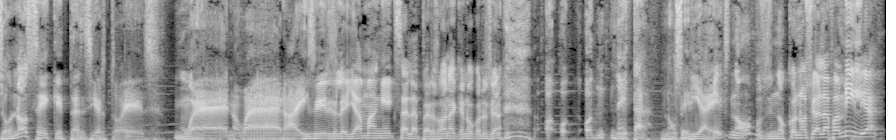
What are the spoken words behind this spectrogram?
yo no sé qué tan cierto es. Bueno, bueno, ahí sí le llaman ex a la persona que no conoció. a- O- o- o, neta, no sería ex, ¿no? Pues si no conoció a la familia.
